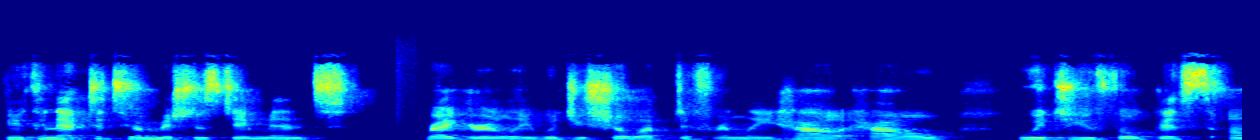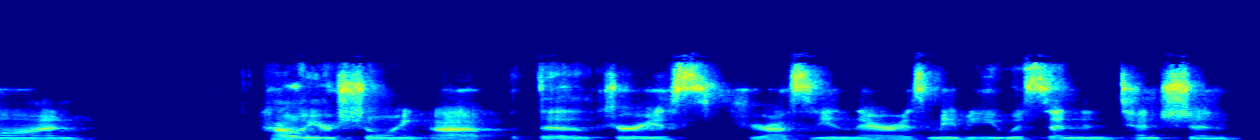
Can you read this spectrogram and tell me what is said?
if you connected to a mission statement regularly, would you show up differently? How how would you focus on how you're showing up? The curious curiosity in there is maybe you would send an intention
